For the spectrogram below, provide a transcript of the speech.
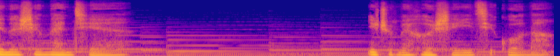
今年的圣诞节，你准备和谁一起过呢？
